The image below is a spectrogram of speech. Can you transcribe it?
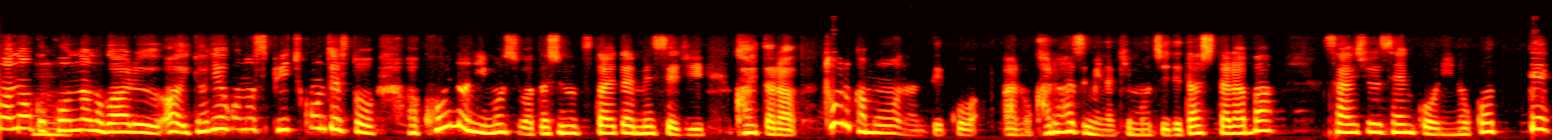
あ、なんかこんなのがある、うん、あ、イタリア語のスピーチコンテスト、あ、こういうのにもし私の伝えたいメッセージ書いたら通るかも、なんて、こう、あの、軽はずみな気持ちで出したらば、最終選考に残って、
